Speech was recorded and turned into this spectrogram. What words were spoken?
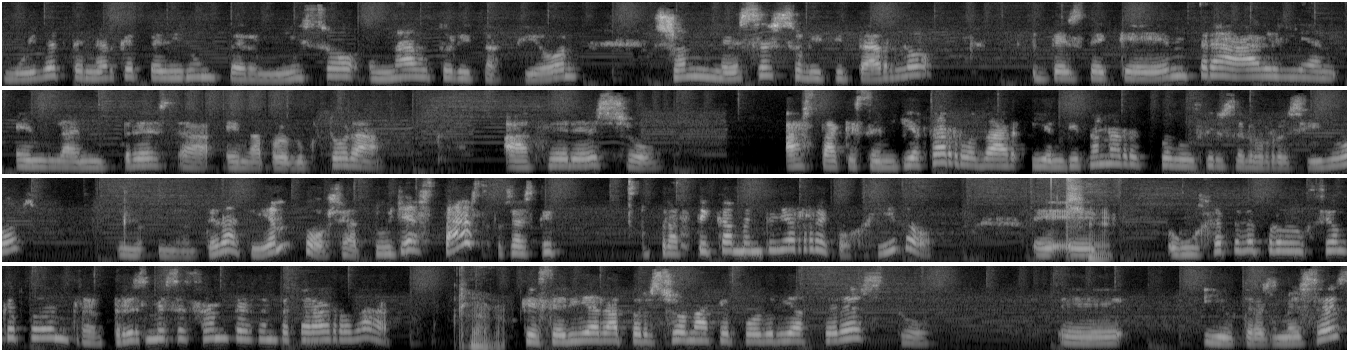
muy de tener que pedir un permiso, una autorización. Son meses solicitarlo. Desde que entra alguien en la empresa, en la productora, a hacer eso, hasta que se empieza a rodar y empiezan a reproducirse los residuos, no, te da tiempo. O sea, tú ya estás. O sea, es que prácticamente ya recogido. Eh, eh, un jefe de producción que puede entrar tres meses antes de empezar a rodar, Claro. que sería la persona que podría hacer esto. Eh, y tres meses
